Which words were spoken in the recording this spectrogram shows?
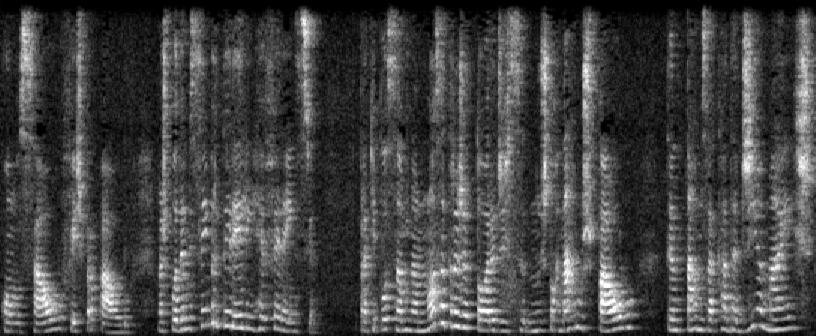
como Saulo fez para Paulo, mas podemos sempre ter ele em referência, para que possamos, na nossa trajetória de nos tornarmos Paulo, tentarmos a cada dia mais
